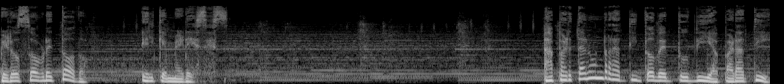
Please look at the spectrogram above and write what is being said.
pero sobre todo, el que mereces. Apartar un ratito de tu día para ti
